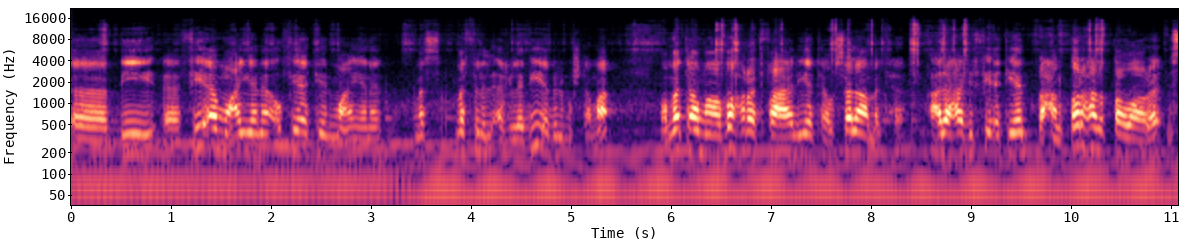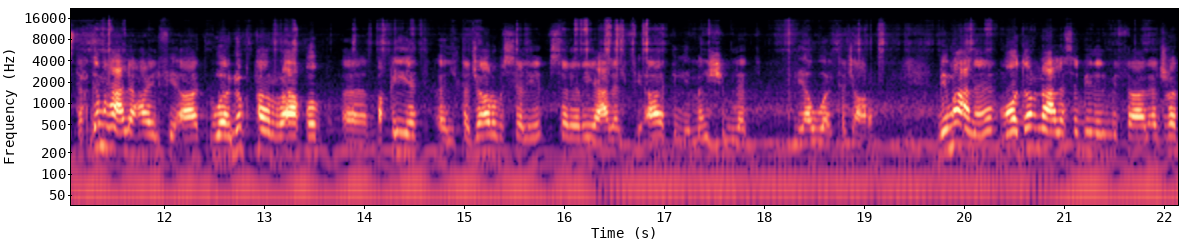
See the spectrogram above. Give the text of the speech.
آه، بفئة معينة أو فئتين معينة تمثل الأغلبية بالمجتمع. ومتى ما ظهرت فعاليتها وسلامتها على هذه الفئتين راح نطرها للطوارئ نستخدمها على هاي الفئات ونبقى نراقب آه، بقية التجارب السريرية على الفئات اللي ما انشملت لأول تجارب. بمعنى مودرنا على سبيل المثال أجرت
